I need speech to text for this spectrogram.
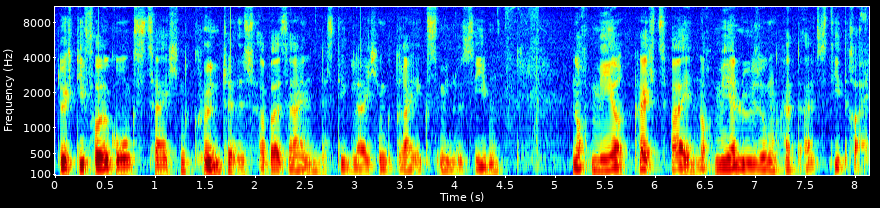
Durch die Folgerungszeichen könnte es aber sein, dass die Gleichung 3x minus 7 noch mehr gleich 2 noch mehr Lösungen hat als die 3.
